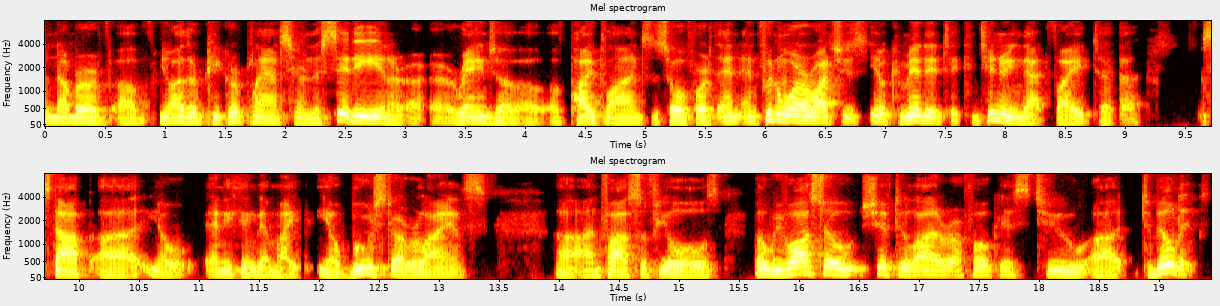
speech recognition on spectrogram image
a number of, of you know other peaker plants here in the city and a, a range of, of, pipelines and so forth. And and Food and Water Watch is you know committed to continuing that fight to stop uh, you know anything that might you know boost our reliance uh, on fossil fuels. But we've also shifted a lot of our focus to uh, to buildings.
